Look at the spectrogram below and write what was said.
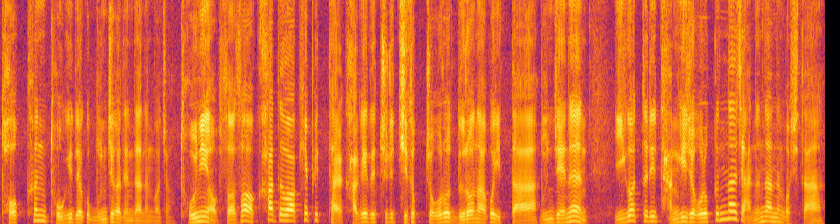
더 큰 독이 되고 문제가 된다는 거죠. 돈이 없어서 카드와 캐피탈, 가계대출이 지속적으로 늘어나 고 있다. 문제는 이것들이 단기적으로 끝나지 않는다는 것이다.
